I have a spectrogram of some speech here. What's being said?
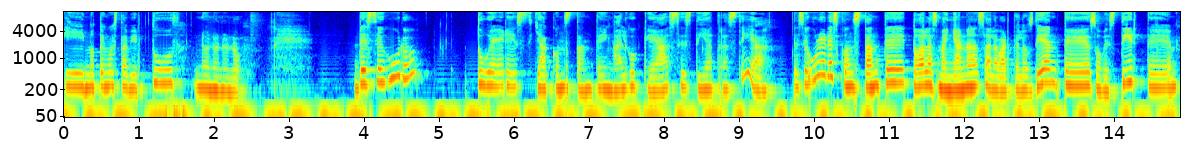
y no tengo esta virtud. No, no, no, no. De seguro tú eres ya constante en algo que haces día tras día. Seguro eres constante todas las mañanas a lavarte los dientes o vestirte.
